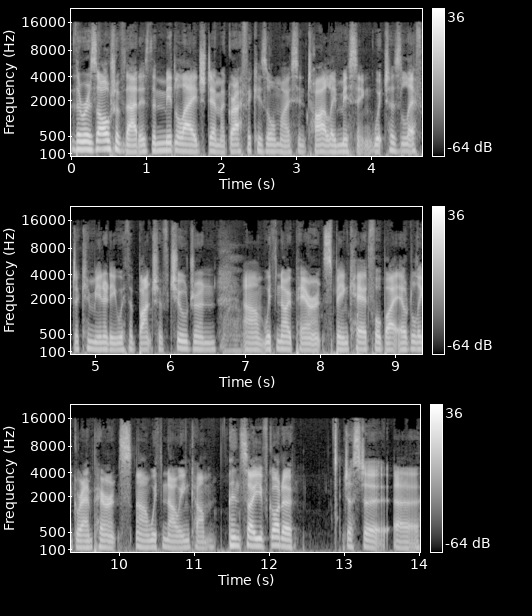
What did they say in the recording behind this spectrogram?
the result of that is the middle age demographic is almost entirely missing, which has left a community with a bunch of children um, with no parents being cared for by elderly grandparents uh, with no income. And so you've got a just a, a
